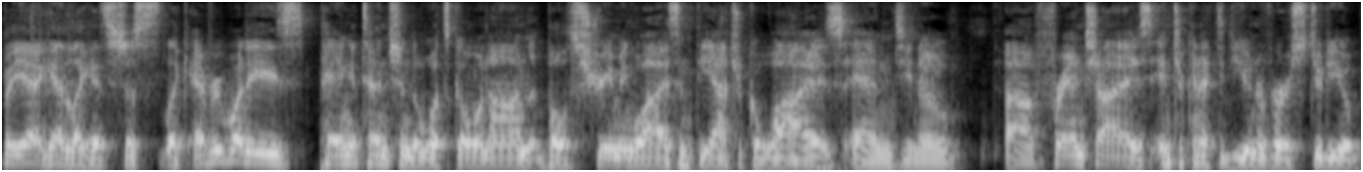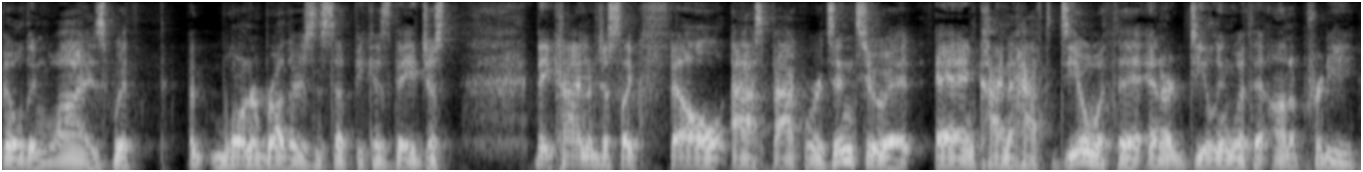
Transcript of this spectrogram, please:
But yeah, again, like it's just like everybody's paying attention to what's going on, both streaming wise and theatrical wise, and you know, uh, franchise, interconnected universe, studio building wise with uh, Warner Brothers and stuff because they just they kind of just like fell ass backwards into it and kind of have to deal with it and are dealing with it on a pretty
